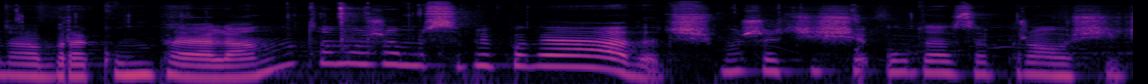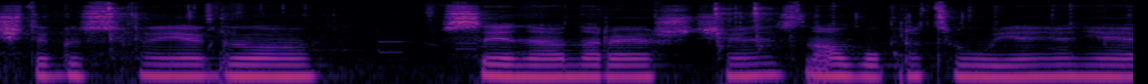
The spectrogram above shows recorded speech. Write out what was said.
Dobra, kumpela, no to możemy sobie pogadać. Może ci się uda zaprosić tego swojego syna nareszcie. Znowu pracuje, ja nie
